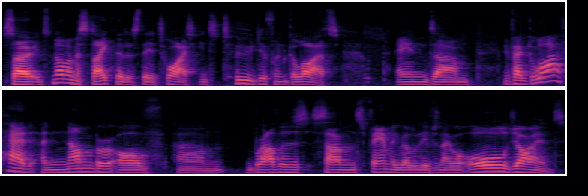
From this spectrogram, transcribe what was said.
So it's not a mistake that it's there twice. It's two different Goliaths. And um, in fact, Goliath had a number of um, brothers, sons, family relatives, and they were all giants.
